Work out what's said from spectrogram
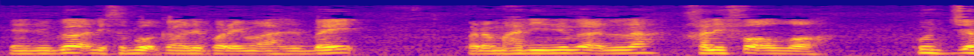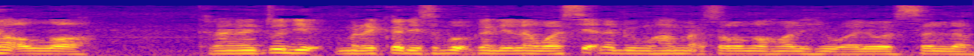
Yang juga disebutkan oleh para imam ahlul bait pada mahdi juga adalah khalifah Allah hujjah Allah kerana itu di, mereka disebutkan dalam wasiat Nabi Muhammad wasallam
